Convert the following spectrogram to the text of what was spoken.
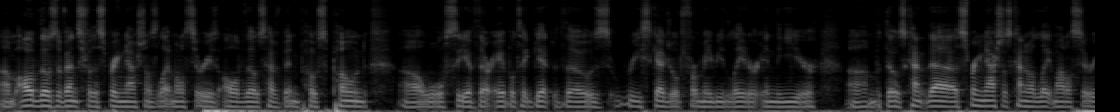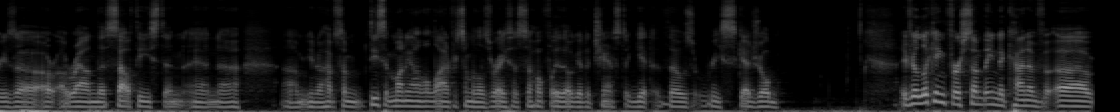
um, all of those events for the Spring Nationals Late Model Series, all of those have been postponed. Uh, we'll see if they're able to get those rescheduled for maybe later in the year. Um, but those kind of the Spring Nationals kind of a late model series uh, around the southeast and and uh, um, you know have some decent money on the line for some of those races. So hopefully they'll get a chance to get those rescheduled. If you're looking for something to kind of, uh,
